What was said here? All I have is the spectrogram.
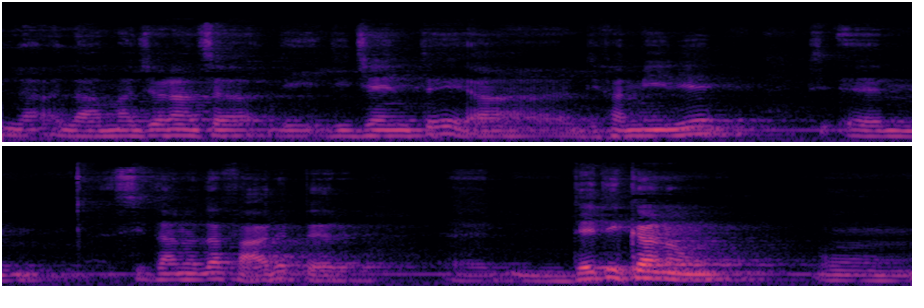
la, la, maggioranza di, di gente, eh, di famiglie, eh, si danno da fare per, eh, dedicano un,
